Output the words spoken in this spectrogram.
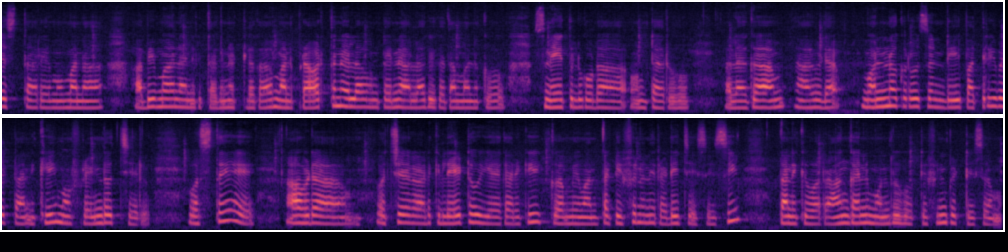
చేస్తారేమో మన అభిమానానికి తగినట్లుగా. మన ప్రవర్తన ఎలా ఉంటేనే అలాగే కదా మనకు స్నేహితులు కూడా ఉంటారు. అలాగా ఆవిడ మొన్న ఒక రోజు అండి పత్రిక పెట్టడానికి మా ఫ్రెండ్ వచ్చారు. వస్తే ఆవిడ వచ్చేగాడికి లేట్ అయ్యేగారికి మేమంతా టిఫిన్ అని రెడీ చేసేసి తనకి రాగానే ముందు టిఫిన్ పెట్టేశాము.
